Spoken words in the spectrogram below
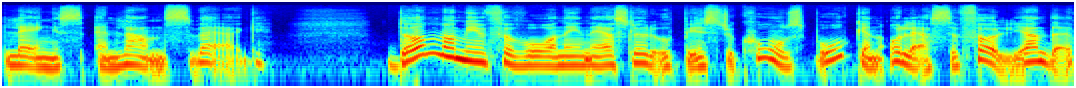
längs en landsväg. Döm av min förvåning när jag slår upp instruktionsboken och läser följande.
